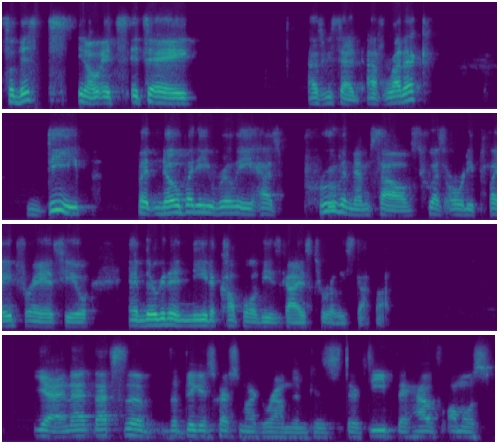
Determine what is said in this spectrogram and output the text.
so this, you know, it's it's a, as we said, athletic, deep, but nobody really has proven themselves who has already played for ASU, and they're going to need a couple of these guys to really step up. Yeah, and that that's the the biggest question mark around them because they're deep. They have almost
